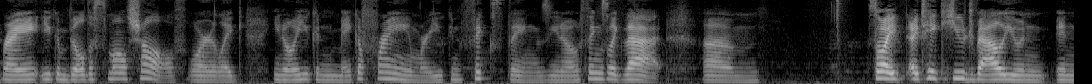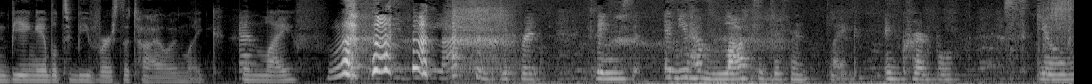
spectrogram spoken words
right? You can build a small shelf or like, you know, you can make a frame or you can fix things, you know, things like that. Um, so I, I take huge value in in being able to be versatile in like in life. lots of different things, and you have lots of different like incredible skills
